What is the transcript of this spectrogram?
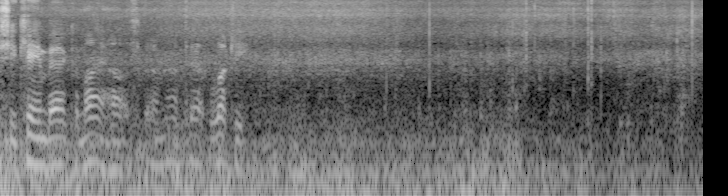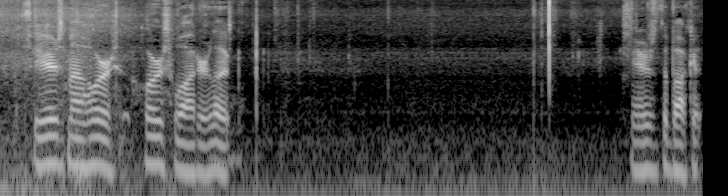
Wish he came back to my house, but I'm not that lucky. So here's my horse horse water. Look. There's the bucket.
